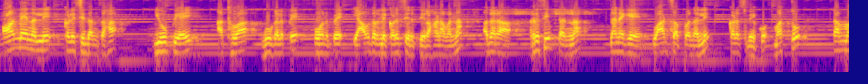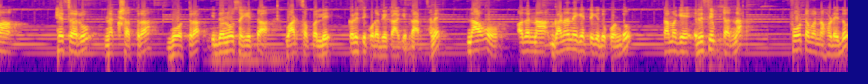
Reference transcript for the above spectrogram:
ಆನ್ಲೈನ್ ಅಲ್ಲಿ ಕಳಿಸಿದಂತಹ ಯು ಪಿ ಐ ಅಥವಾ ಗೂಗಲ್ ಪೇ ಫೋನ್ ಪೇ ಯಾವುದರಲ್ಲಿ ಕಳಿಸಿರ್ತೀರೋ ಹಣವನ್ನ ಅದರ ರಿಸಿಪ್ಟ್ ನನಗೆ ವಾಟ್ಸಪ್ನಲ್ಲಿ ಕಳಿಸ್ಬೇಕು. ಮತ್ತು ತಮ್ಮ ಹೆಸರು, ನಕ್ಷತ್ರ, ಗೋತ್ರ ಇದನ್ನು ಸಹಿತ ವಾಟ್ಸಪ್ ಅಲ್ಲಿ ಕಳಿಸಿಕೊಡಬೇಕಾಗಿ ಪ್ರಾರ್ಥನೆ. ನಾವು ಅದನ್ನ ಗಣನೆಗೆ ತೆಗೆದುಕೊಂಡು ತಮಗೆ ರಿಸಿಪ್ಟ್ ಅನ್ನ ಫೋಟೋವನ್ನ ಹೊಡೆದು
